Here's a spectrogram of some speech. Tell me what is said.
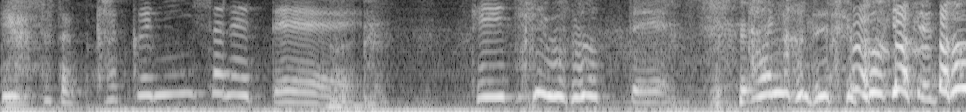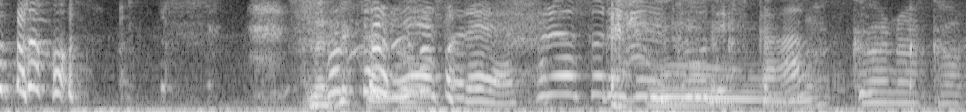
いやちょっと確認されて定位置に戻って 単語出てこいってちょっとちょっとねそれそれはそれでどうですか？んなかなか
